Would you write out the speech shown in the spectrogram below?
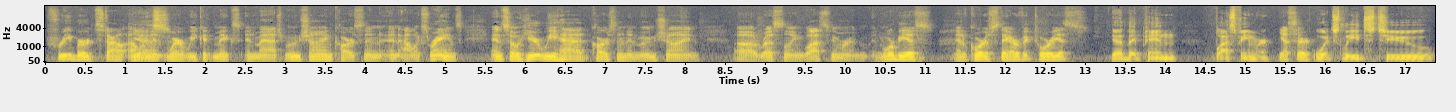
Freebird style element Yes. where we could mix and match Moonshine, Carson, and Alex Reigns. And so here we had Carson and Moonshine uh, wrestling Blasphemer and, and Morbius, and of course they are victorious. Yeah, they pin Blasphemer, Yes, sir. which leads to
